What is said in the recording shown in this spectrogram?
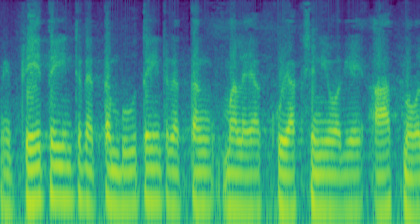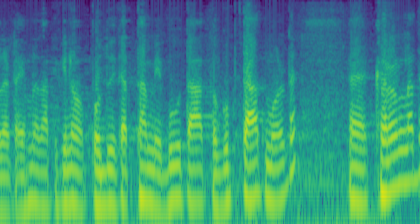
මේ പ്രേතයින්ට නැත්තම් භූතයින්ට නැත්තම් මලයක් කුයක්ෂණිය වගේ ආත්මවලට. එහෙම නැත්නම් අපි කියනවා පොදු එකක් තමයි මේ භූතාත්ම গুপ্তාත්ම වලට කරන ලද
